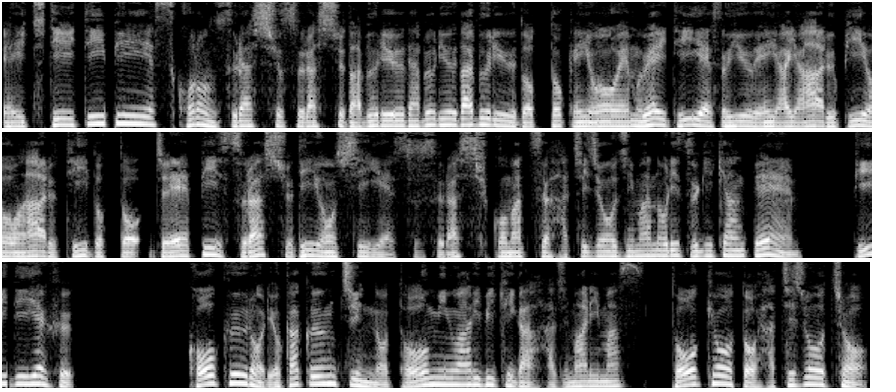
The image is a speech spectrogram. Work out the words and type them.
https コロンスラッシュスラッシュ www.komatsuairport.jp スラッシュ docs スラッシュ小松八丈島乗り継ぎキャンペーン。PDF 航空路旅客運賃の島民割引が始まります。東京都八丈町。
